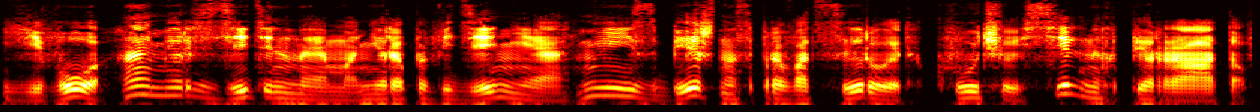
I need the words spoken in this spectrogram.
Его омерзительная манера поведения неизбежно спровоцирует кучу сильных пиратов.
